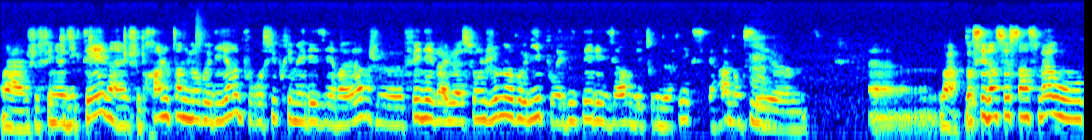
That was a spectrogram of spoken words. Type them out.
voilà, je fais une dictée, ben, je prends le temps de me relire pour supprimer les erreurs, je fais une évaluation, je me relis pour éviter les erreurs d'étourderie, etc. Donc c'est mm. Euh, voilà. Donc c'est dans ce sens-là où,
